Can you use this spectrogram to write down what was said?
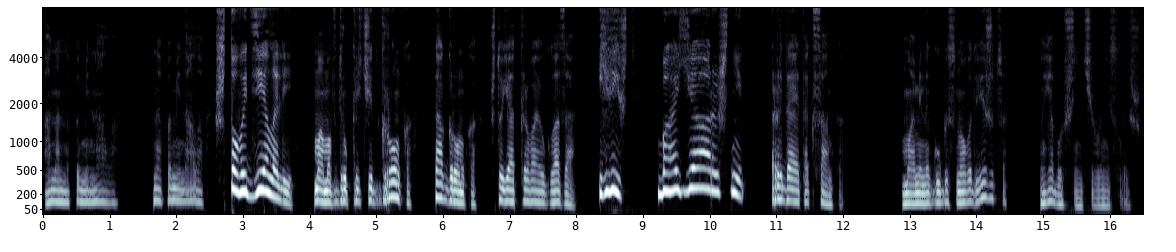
она напоминала, напоминала. «Что вы делали?» Мама вдруг кричит громко, так громко, что я открываю глаза. «И вишь, боярышник!» — рыдает Оксанка. Мамины губы снова движутся, но я больше ничего не слышу.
